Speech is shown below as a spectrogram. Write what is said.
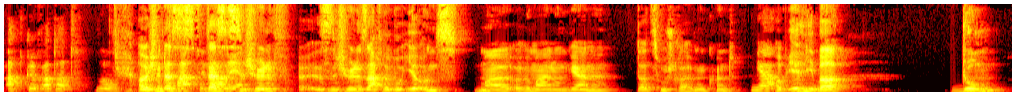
abgerattert. So. Aber ich finde, das, ist, das ist, eine schöne, äh, ist eine schöne Sache, wo ihr uns mal eure Meinung gerne dazu schreiben könnt. Ja. Ob ihr lieber dumm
